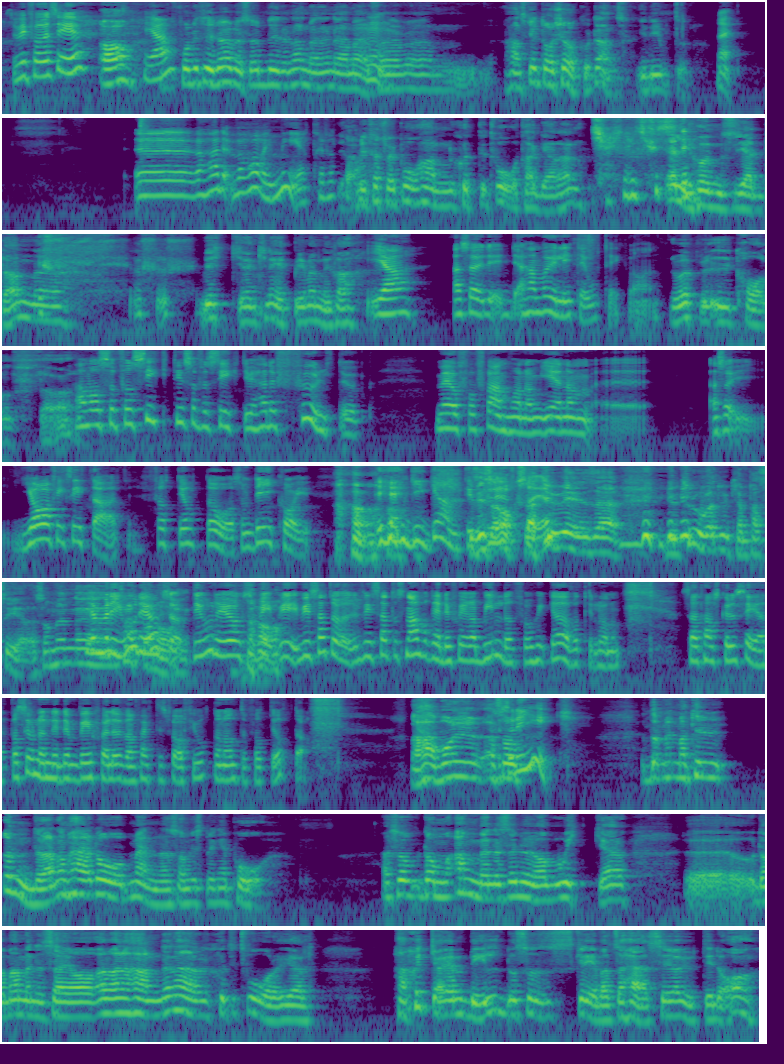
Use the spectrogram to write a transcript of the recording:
Så vi får väl se. Ja, Ja. får vi tid över så blir det en anmälning där med. För um, han ska inte ha körkort ens, idioten. Nej. Eh, vad, hade, vad har vi mer träffat på? Ja, vi träffade på han 72-taggaren. Ja, just det. Älghundsgäddan. eh, Vilken knepig människa. Ja, alltså det, han var ju lite otäck var han. Du var uppe i Karlstad? Han var så försiktig, så försiktig. Vi hade fullt upp med att få fram honom genom... Eh, alltså, jag fick sitta 48 år som decoy i en Det gigantisk visar också att du är så här, du tror att du kan passera som en eh, Ja men det gjorde jag också. 13-åring. Det gjorde jag också. Ja. Vi, vi, vi, satt och, vi satt och snabbredigerade bilder för att skicka över till honom. Så att han skulle se att personen i den beigea luvan faktiskt var 14 och inte 48. Men han var ju, alltså, Så det gick. de, man kan ju undra de här då männen som vi springer på. Alltså de använder sig nu av wickar. Eh, och De använder sig av, han den här 72-åringen. Han skickade en bild och så skrev att så här ser jag ut idag.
